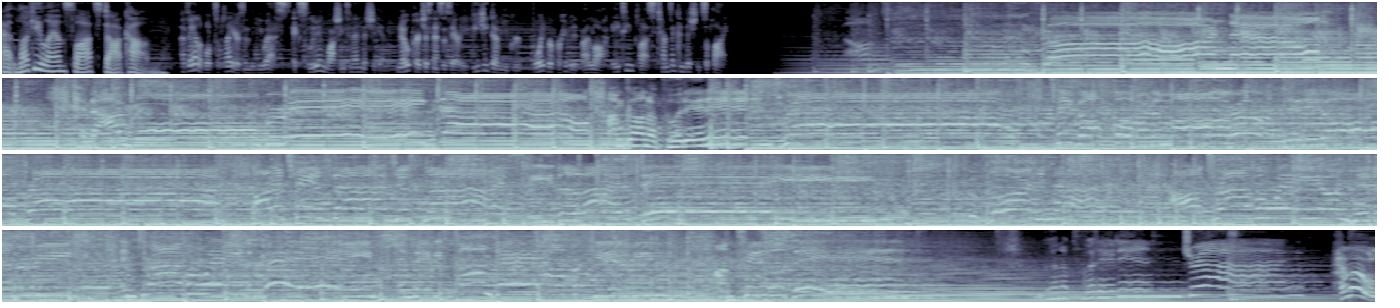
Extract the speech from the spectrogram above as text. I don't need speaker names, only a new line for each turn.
at LuckyLandSlots.com.
Available to players in the U.S., excluding Washington and Michigan. No purchase necessary. VGW Group. Void where prohibited by law. 18 plus. Terms and conditions apply.
I'm too far now, and I won't break down. I'm gonna put it in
